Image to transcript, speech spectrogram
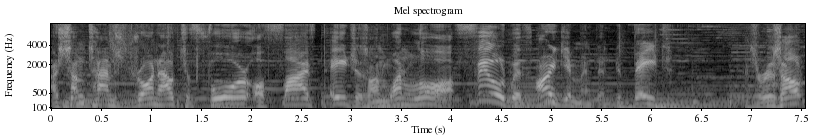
are sometimes drawn out to four or five pages on one law, filled with argument and debate. As a result,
